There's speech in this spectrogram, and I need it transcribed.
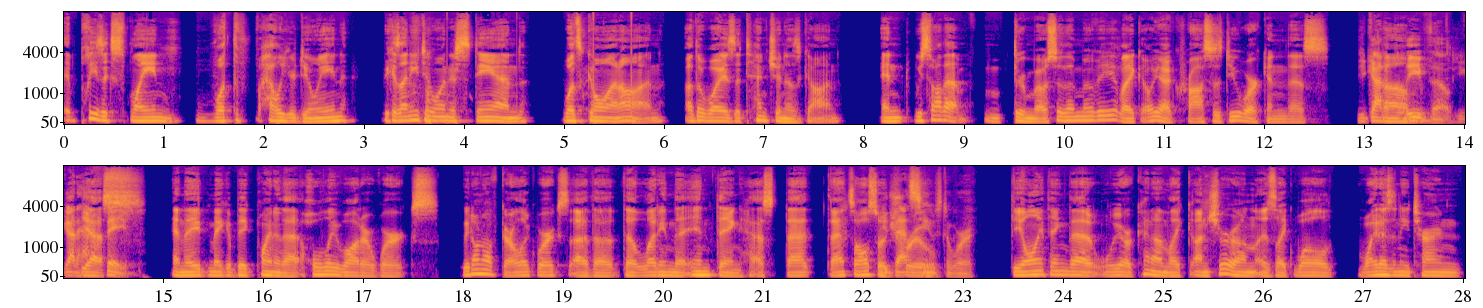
Eh, Please explain what the hell you're doing because I need to understand what's going on. Otherwise, the tension is gone. And we saw that through most of the movie. Like, oh yeah, crosses do work in this. you got to um, believe though. You got to have yes, faith. And they make a big point of that. Holy water works. We don't know if garlic works. Uh, the the letting the in thing has that. That's also that true. seems to work. The only thing that we are kind of like unsure on is like, well, why doesn't he turn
